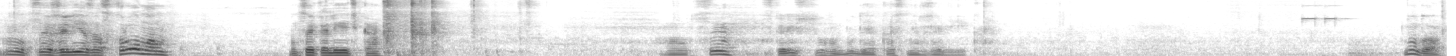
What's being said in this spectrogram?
Ну, це железо з хромом. Оце колечко. А оце, скоріш всього, буде якась нержавійка. Ну да.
